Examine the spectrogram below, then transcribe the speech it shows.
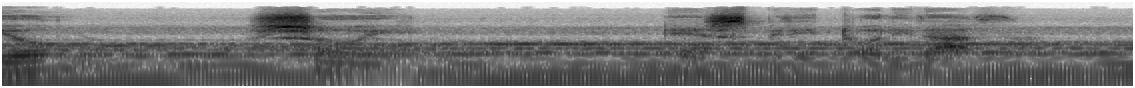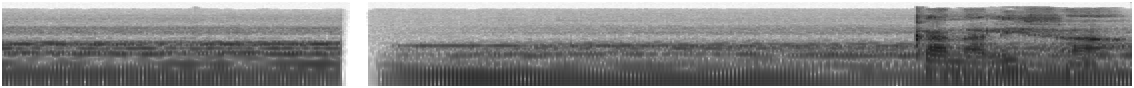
Yo soy espiritualidad. Canaliza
